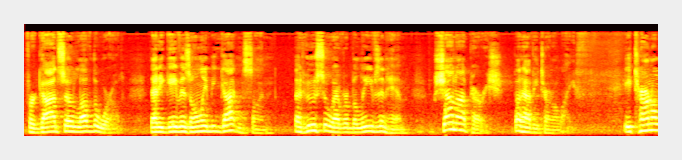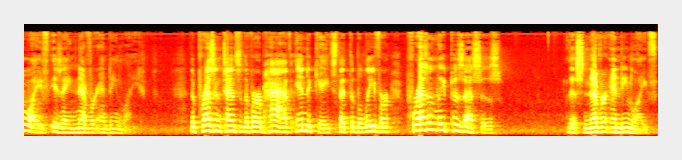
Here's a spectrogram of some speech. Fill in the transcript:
For God so loved the world that he gave his only begotten son that whosoever believes in him shall not perish but have eternal life. Eternal life is a never-ending life. The present tense of the verb have indicates that the believer presently possesses this never ending life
